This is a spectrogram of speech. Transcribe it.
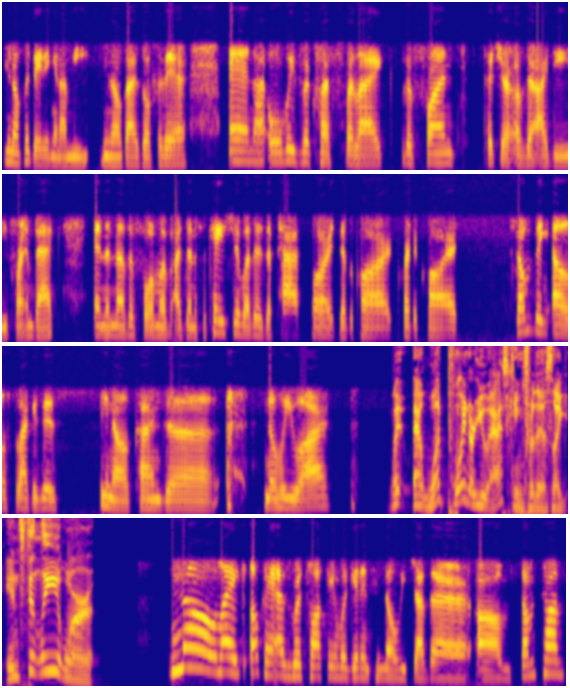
you know, for dating and I meet, you know, guys over there. And I always request for like the front picture of their ID, front and back, and another form of identification, whether it's a passport, debit card, credit card, something else so I could just, you know, kind of know who you are. Wait, at what point are you asking for this? Like instantly or No, like okay, as we're talking, we're getting to know each other. Um, sometimes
